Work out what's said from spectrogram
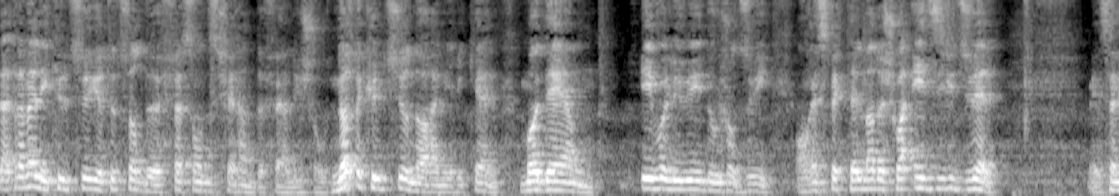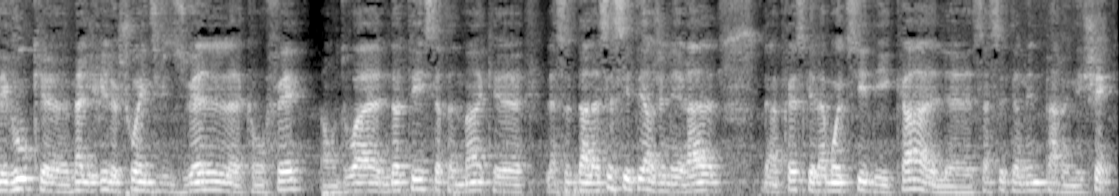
à travers les cultures, il y a toutes sortes de façons différentes de faire les choses. Notre culture nord-américaine, moderne, évoluée d'aujourd'hui, on respecte tellement de choix individuels. Mais savez-vous que malgré le choix individuel qu'on fait, on doit noter certainement que dans la société en général, dans presque la moitié des cas, ça se termine par un échec.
